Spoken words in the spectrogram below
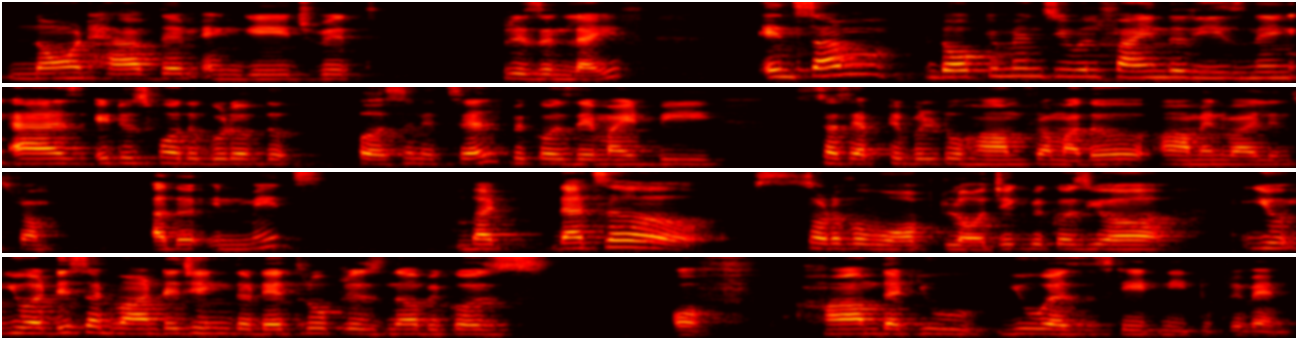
not have them engage with prison life, in some documents you will find the reasoning as it is for the good of the person itself because they might be susceptible to harm from other harm and violence from other inmates. But that's a sort of a warped logic because you're you you are disadvantaging the death row prisoner because of harm that you you as the state need to prevent.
